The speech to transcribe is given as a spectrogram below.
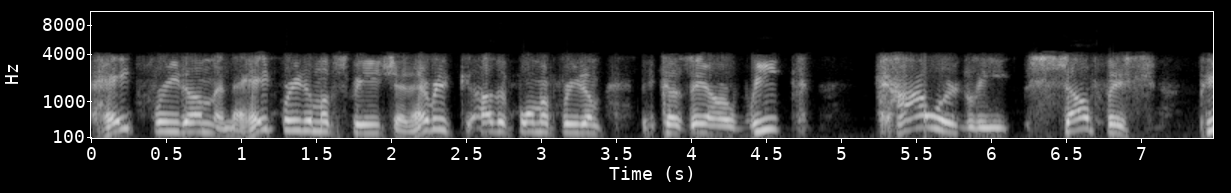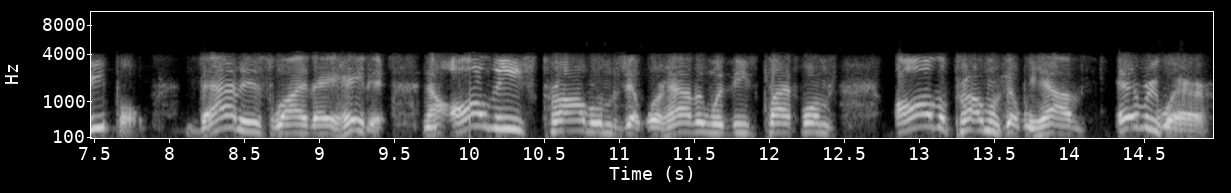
hate freedom, and they hate freedom of speech and every other form of freedom because they are weak, cowardly, selfish people. That is why they hate it. Now, all these problems that we're having with these platforms, all the problems that we have everywhere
